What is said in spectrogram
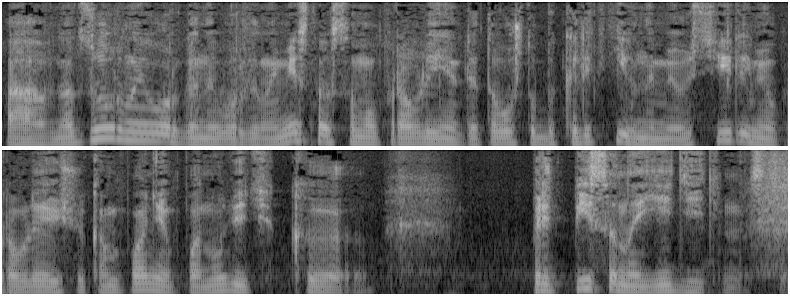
а, в надзорные органы, в органы местного самоуправления для того, чтобы коллективными усилиями управляющую компанию понудить к предписанной ей деятельности.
